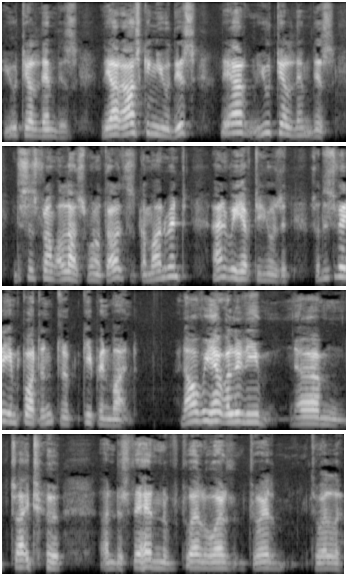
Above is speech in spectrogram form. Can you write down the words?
you tell them this. They are asking you this, they are, you tell them this. This is from Allah subhanahu wa ta'ala, this is commandment, and we have to use it. So this is very important to keep in mind. Now we have already um, tried to understand 12 verse, 12, 12.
